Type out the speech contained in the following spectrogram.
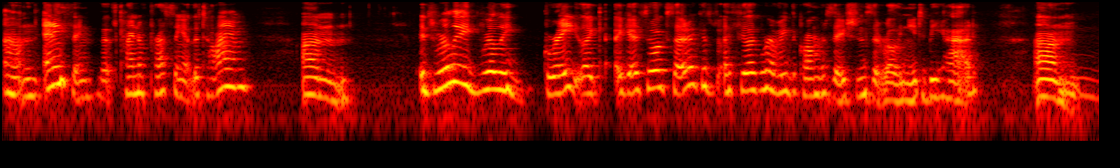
um, anything that's kind of pressing at the time. Um, it's really, really great. Like, I get so excited because I feel like we're having the conversations that really need to be had. Um, mm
